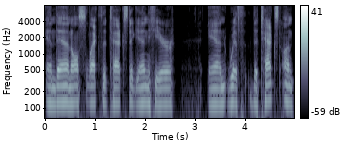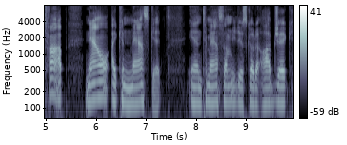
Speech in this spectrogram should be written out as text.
And then I'll select the text again here And with the text on top, now I can mask it. And to mask something, you just go to Object,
